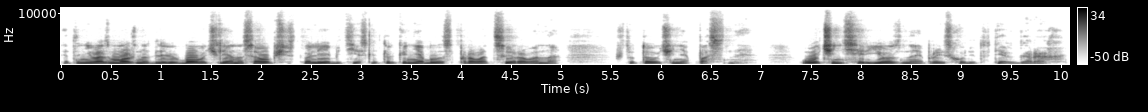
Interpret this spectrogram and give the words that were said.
Это невозможно для любого члена сообщества «Лебедь», если только не было спровоцировано что-то очень опасное. Очень серьезное происходит в тех горах.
